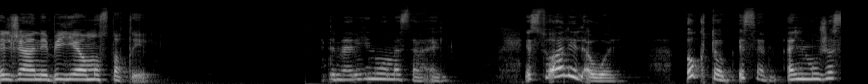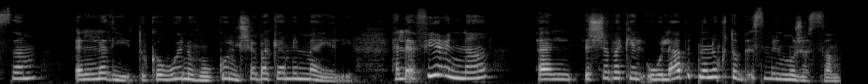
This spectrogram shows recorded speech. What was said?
الجانبية مستطيل. تمارين ومسائل. السؤال الأول اكتب اسم المجسم الذي تكونه كل شبكة مما يلي. هلأ في عنا الشبكة الأولى بدنا نكتب اسم المجسم.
